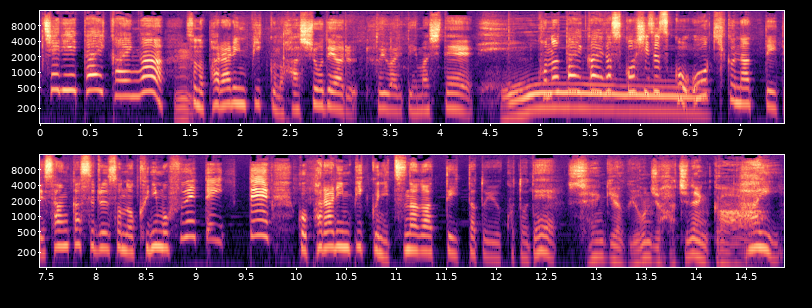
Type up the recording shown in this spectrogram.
チェリー大会が、そのパラリンピックの発祥であると言われていまして、この大会が少しずつこう大きくなっていて参加するその国も増えていって、こうパラリンピックにつながっていったということで。1948年か。はい。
